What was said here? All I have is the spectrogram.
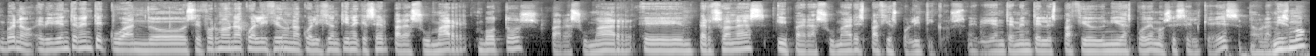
Bueno, evidentemente cuando se forma una coalición, una coalición tiene que ser para sumar votos, para sumar eh, personas y para sumar espacios políticos. Evidentemente el espacio de Unidas Podemos es el que es ahora mismo,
